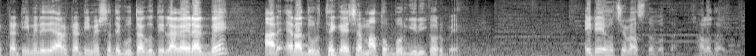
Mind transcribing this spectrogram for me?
একটা টিমের দিয়ে আরেকটা টিমের সাথে গুতাগুতি লাগাই রাখবে, আর এরা দূর থেকে এসে মাতব্বরগিরি করবে। এটাই হচ্ছে বাস্তবতা। ভালো থাকো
